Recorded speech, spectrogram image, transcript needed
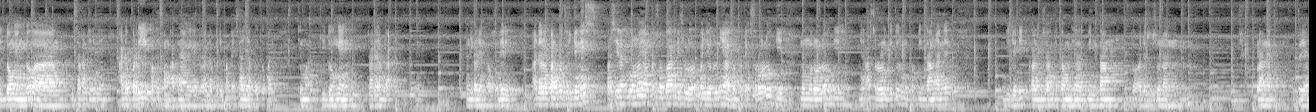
di dongeng doang. Misalkan kayak ini, ada peri pakai tongkatnya gitu, ada peri pakai sayap itu kan cuma di dongeng, padahal enggak. Nanti kalian tahu sendiri. Ada 87 jenis persiran kuno yang tersebar di seluruh penjuru dunia seperti astrologi, numerologi. Ya, astrologi itu ilmu perbintangan ya. Jadi kalau misalnya kita melihat bintang itu ada susunan planet itu ya,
